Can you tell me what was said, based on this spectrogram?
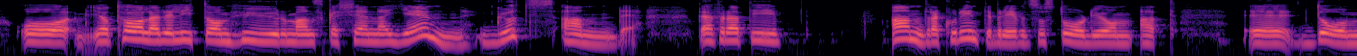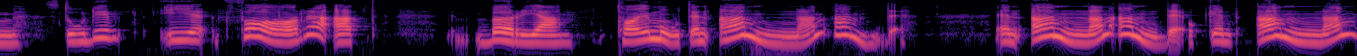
Och jag talade lite om hur man ska känna igen Guds ande. Därför att i andra Korinthierbrevet så står det om att eh, de stod i, i fara att börja ta emot en annan ande. En annan ande och en annan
